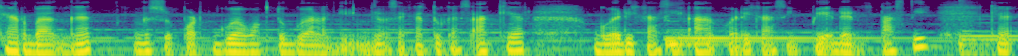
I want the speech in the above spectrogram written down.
care banget nge-support gue waktu gue lagi menyelesaikan tugas akhir. Gue dikasih A gue dikasih B dan pasti kayak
